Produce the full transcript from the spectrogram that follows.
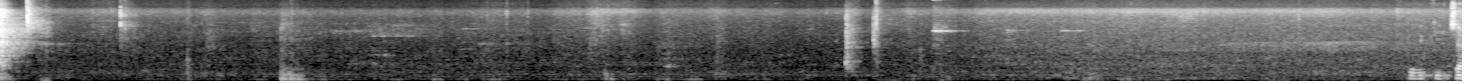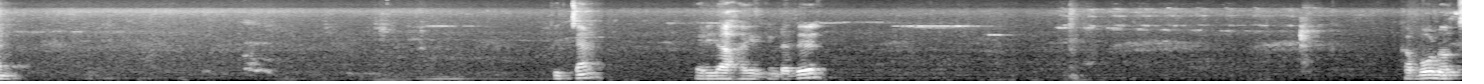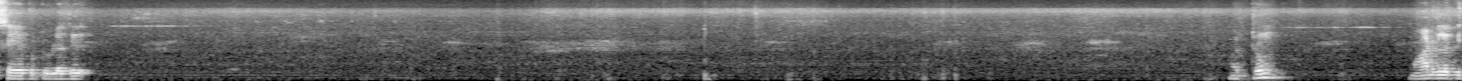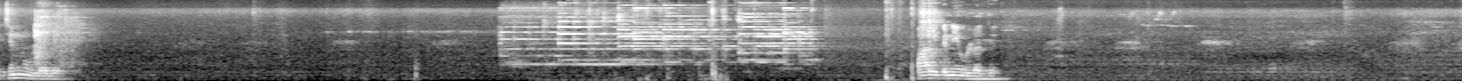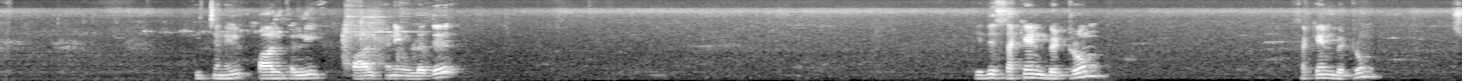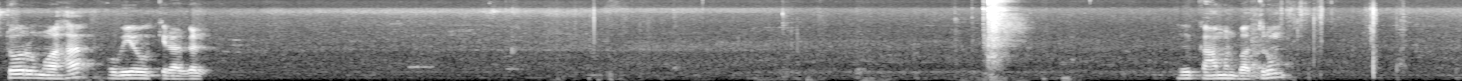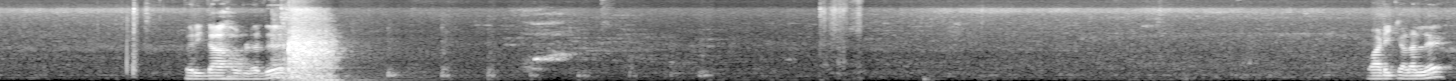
இது கிச்சன் கிச்சன் பெரிதாக இருக்கின்றது. கபோர்டு ஒர்க் செய்யப்பட்டுள்ளது. மற்றும் மாடுலர் கிச்சன் உள்ளது. பால்கனி உள்ளது. கிச்சனில் பால்கனி பால்கனி உள்ளது. இது second bedroom second bedroom store ரூமாக உபயோகிக்கிறார்கள். இது காமன் பாத்ரூம் பெரிதாக உள்ளது. வாடிக்கையாளர்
